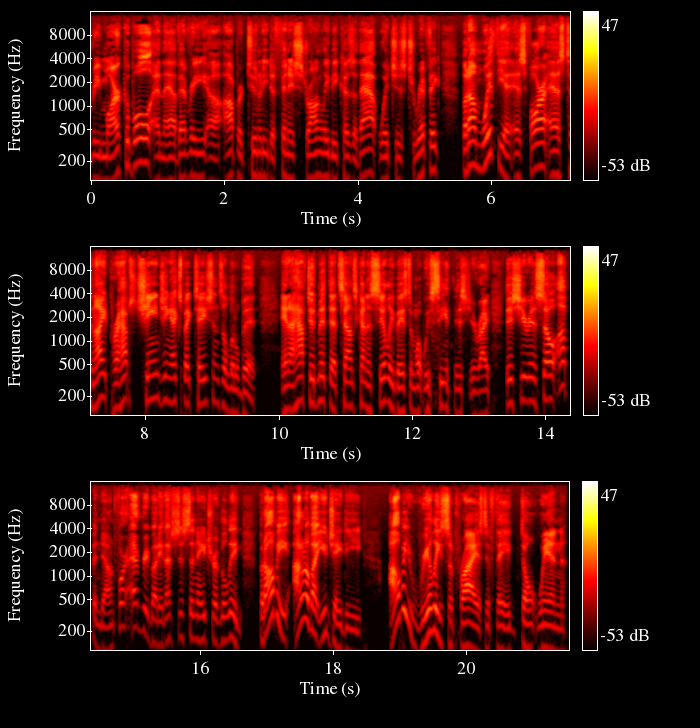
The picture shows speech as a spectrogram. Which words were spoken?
remarkable. And they have every uh, opportunity to finish strongly because of that, which is terrific. But I'm with you as far as tonight, perhaps changing expectations a little bit. And I have to admit, that sounds kind of silly based on what we've seen this year, right? This year is so up and down for everybody. That's just the nature of the league. But I'll be, I don't know about you, JD. I'll be really surprised if they don't win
